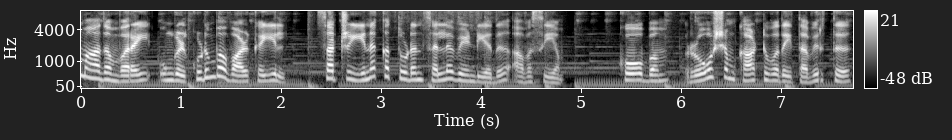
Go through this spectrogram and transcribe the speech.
மாதம் வரை உங்கள் குடும்ப வாழ்க்கையில் சற்று இணக்கத்துடன் செல்ல வேண்டியது அவசியம். கோபம் ரோஷம் காட்டுவதை தவிர்த்து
